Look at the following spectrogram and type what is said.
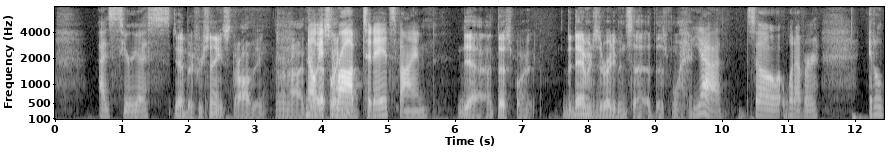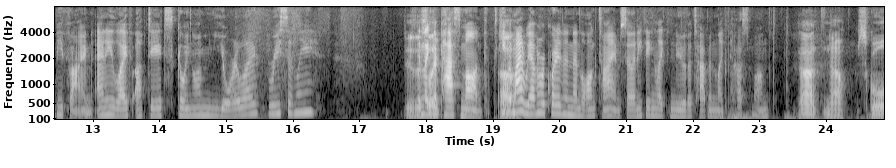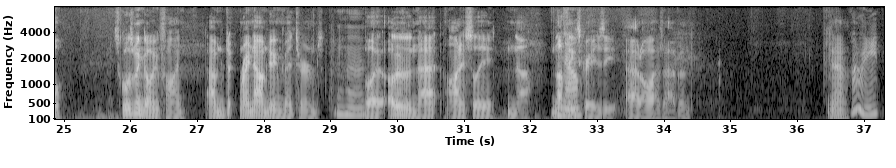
as serious. Yeah, but if you're saying it's throbbing, I don't know. I No, it that's, like- Today it's fine. yeah, at this point, the damage has already been set. At this point, Yeah. So, whatever. It'll be fine. Any life updates going on in your life recently? is In like, like, the past month. Keep Oh. in mind we haven't recorded in a long time. So, anything like new that's happened like the past month? Uh, no. School. School's been going fine. I'm d- right now. I'm doing midterms, Mm-hmm. but other than that, honestly, no, nothing's No. crazy at all has happened. Yeah. All right.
